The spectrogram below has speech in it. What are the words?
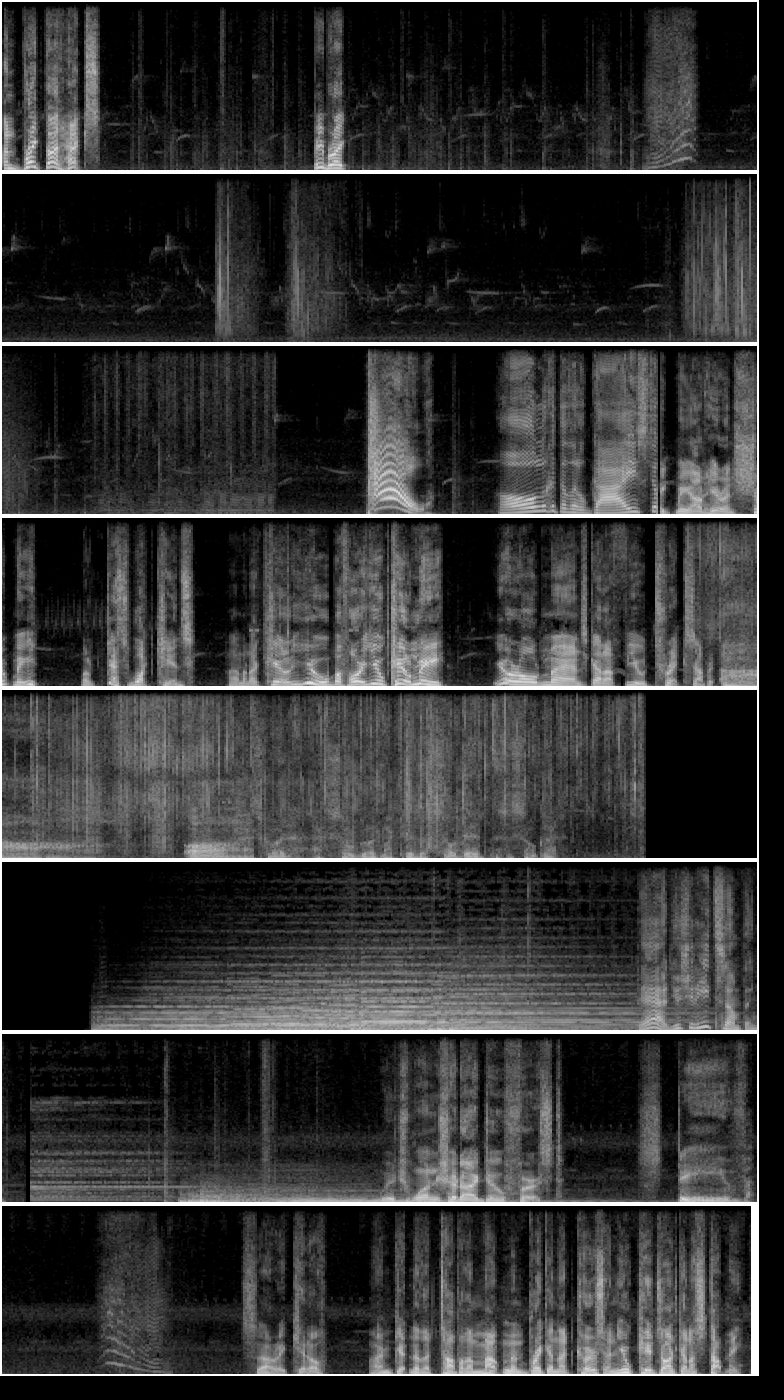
And break that hex! B-break. Ow! Oh, look at the little guy. Still Take me out here and shoot me? Well, guess what, kids? I'm gonna kill you before you kill me! Your old man's got a few tricks up it. Ah. Oh, that's good. That's so good. My kids are so dead. This is so good. Dad, you should eat something. Which one should I do first? Steve. Sorry, kiddo. I'm getting to the top of the mountain and breaking that curse, and you kids aren't gonna stop me.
